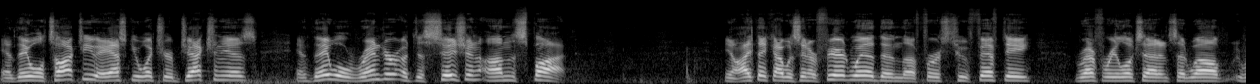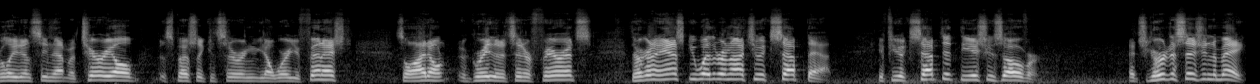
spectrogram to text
And they will talk to you, ask you what your objection is, and they will render a decision on the spot. You know, I think I was interfered with in the first 250. Referee looks at it and said, well, it really didn't seem that material, especially considering, you know, where you finished. So I don't agree that it's interference. They're going to ask you whether or not you accept that. If you accept it, the issue's over. It's your decision to make,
